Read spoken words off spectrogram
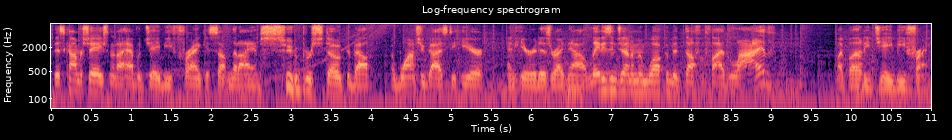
this conversation that i have with jb frank is something that i am super stoked about and want you guys to hear and here it is right now. Ladies and gentlemen welcome to duffified live my buddy jb frank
